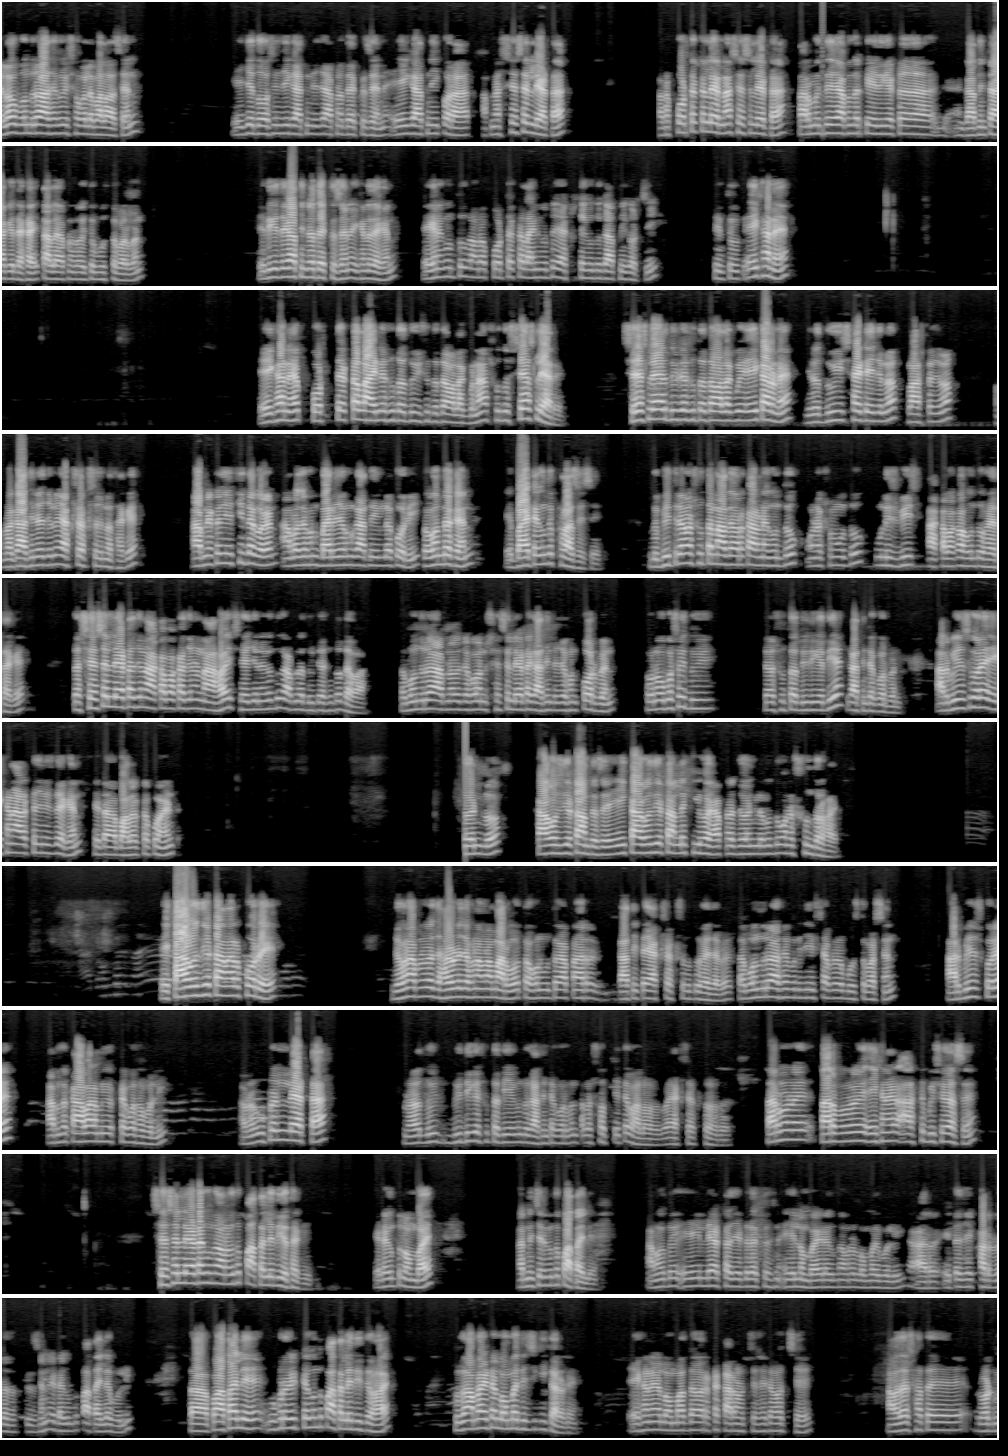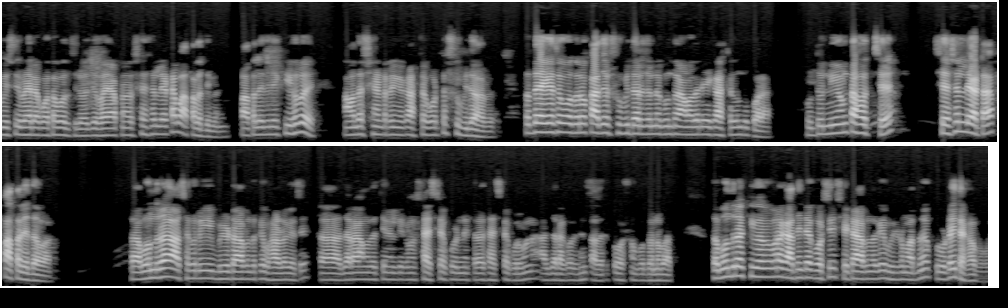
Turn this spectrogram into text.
Hello বন্ধুরা, আশা করি সকলে ভালো আছেন। এই যে দশ ইঞ্চি গাঁথনি যে আপনারা দেখতেছেন, এই গাঁথনি করার আপনার শেষের লেয়ারটা, আপনার প্রত্যেকটা লেয়ার না, শেষের লেয়ারটা, তার মধ্যে আপনাদেরকে এদিকে একটা গাঁথনিটা আগে দেখাই, তাহলে আপনারা হয়তো বুঝতে পারবেন। এদিকে যে গাঁথনিটা দেখতেছেন, এখানে দেখেন, এখানে কিন্তু আমরা প্রত্যেকটা লাইন কিন্তু একসাথে কিন্তু গাঁথনি করছি। কিন্তু এইখানে এইখানে প্রত্যেকটা লাইনে সুতা দুই সুতা দেওয়া লাগবে না, শুধু শেষ লেয়ারে। শেষ লেয়ার দুইটা সুতা দেওয়া লাগবে এই কারণে, যেটা দুই সাইডে যেন প্লাসটার জন্য আমরা গাঁথনিটার জন্য একশো একশো জন্য থাকে। আপনি একটা জিনিস চিন্তা করেন, আমরা যখন বাইরে যখন গাঁথনিগুলো করি, তখন দেখেন এই বাইটা কিন্তু ফ্লাস হয়েছে। কিন্তু ভিতরে আমরা সুতা না দেওয়ার কারণে কিন্তু অনেক সময় কিন্তু উনিশ বিশ আঁকা বাঁকা কিন্তু হয়ে থাকে। তো শেষের লেয়ারটা যেন আঁকা বাঁকা যেন না হয়, সেই জন্য কিন্তু আপনার দুইটা সুতা দেওয়া। তো বন্ধুরা, আপনারা যখন শেষের লেয়ারটা গাঁথনিটা যখন করবেন, তখন অবশ্যই দুইটা সুতা দুই দিকে দিয়ে গাঁথনিটা করবেন। আর বিশেষ করে এখানে আরেকটা জিনিস দেখেন, সেটা ভালো একটা পয়েন্ট জয়েন্টগুলো কাগজ দিয়ে টানতেছে। এই কাগজ দিয়ে টানলে কি হয়? আপনার জয়েন্টগুলো কিন্তু অনেক সুন্দর হয়। এই কাগজ দিয়ে টানার পরে যখন আপনারা ঝাড়ুটা যখন আমরা মারবো, তখন কিন্তু আপনার গাতিটা একশো একশো হয়ে যাবে। তা বন্ধুরা, আশা করি জিনিসটা আপনারা বুঝতে পারছেন। আর বিশেষ করে আপনাদেরকে আবার আমি একটা কথা বলি। আপনার উপরের লেয়ারটা আপনারা দুই দুই দিকে সুতা দিয়ে কিন্তু গাঁথনিটা করবেন, তাহলে সবচেয়ে ভালো হবে একশো একশো হবে। তার মানে তারপরে এখানে আরেকটা বিষয় আছে। শেষের লেয়ারটা কিন্তু আমরা কিন্তু পাতালে দিয়ে থাকি। এটা কিন্তু লম্বায় আর নিচের কিন্তু পাতাইলে। আমরা কিন্তু এই লেয়ারটা যেটা দেখতেছেন, এই লম্বা এটা কিন্তু আমরা লম্বাই বলি। আর এটা যে খাটোটা দেখতেছেন, এটা কিন্তু পাতাইলে বলি। তা পাতাইলে উপরের ইটটা কিন্তু পাতালে দিতে হয়। কিন্তু আমরা এটা লম্বা দিচ্ছি কি কারণে? এখানে লম্বা দেওয়ার একটা কারণ হচ্ছে, সেটা হচ্ছে আমাদের সাথে রড মিস্ত্রি ভাইরা কথা বলছিল যে, ভাই, আপনারা শেষের লেয়ারটা পাতালে দিবেন। পাতালে দিলে কি হবে? আমাদের সেন্টারিং এর কাজটা করতে সুবিধা হবে। তো দেখা গেছে ওদেরও কাজের সুবিধার জন্য কিন্তু আমাদের এই কাজটা কিন্তু করা। কিন্তু নিয়মটা হচ্ছে শেষের লেয়ারটা পাতালে দেওয়া। তা বন্ধুরা, আশা করি ভিডিওটা আপনাদেরকে ভালো লেগেছে। তা যারা আমাদের চ্যানেলটি কোনো সাবস্ক্রাইব করেনি তারা সাবস্ক্রাইব করবেন আর যারা করেছেন তাদেরকে অসংখ্য ধন্যবাদ। তো বন্ধুরা, কীভাবে আমরা গাঁথনিটা করছি, সেটা আপনাদেরকে ভিডিওর মাধ্যমে পুরোটাই দেখাবো।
